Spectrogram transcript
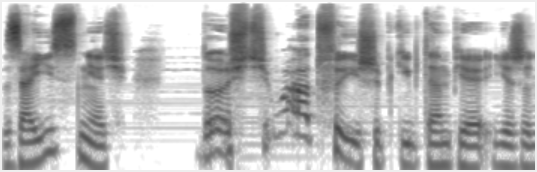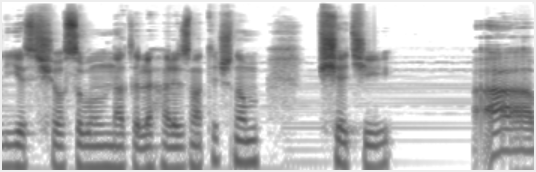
zaistnieć w dość łatwy i szybkim tempie, jeżeli jest się osobą na tyle charyzmatyczną w sieci, a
